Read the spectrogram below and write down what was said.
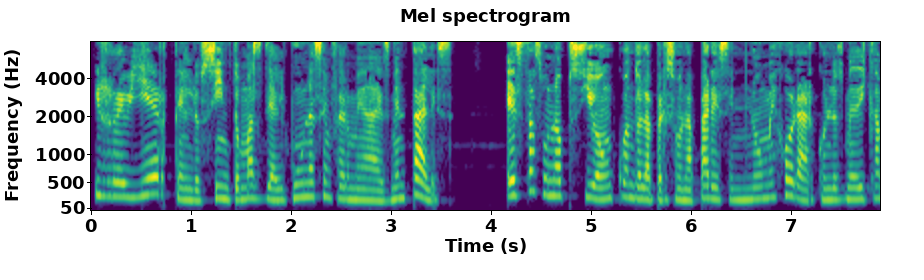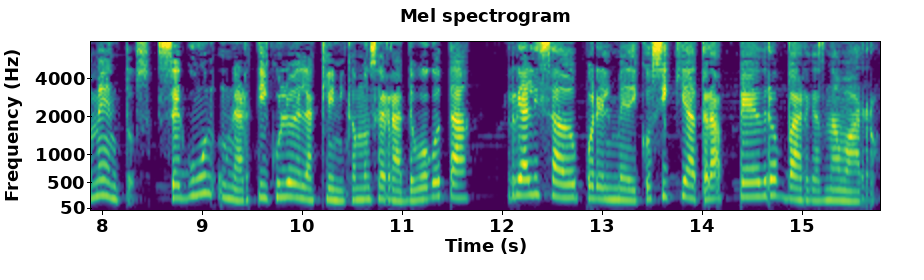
y revierten los síntomas de algunas enfermedades mentales. Esta es una opción cuando la persona parece no mejorar con los medicamentos, según un artículo de la Clínica Montserrat de Bogotá realizado por el médico psiquiatra Pedro Vargas Navarro.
